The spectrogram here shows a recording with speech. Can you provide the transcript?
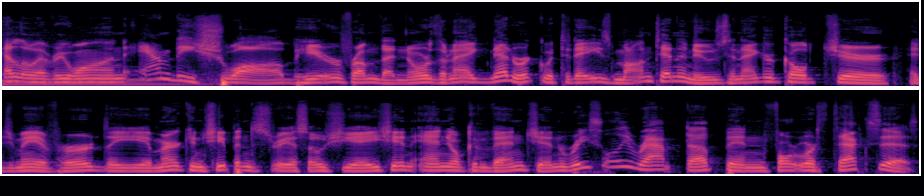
Hello, everyone. Andy Schwab here from the Northern Ag Network with today's Montana News and Agriculture. As you may have heard, the American Sheep Industry Association annual convention recently wrapped up in Fort Worth, Texas.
